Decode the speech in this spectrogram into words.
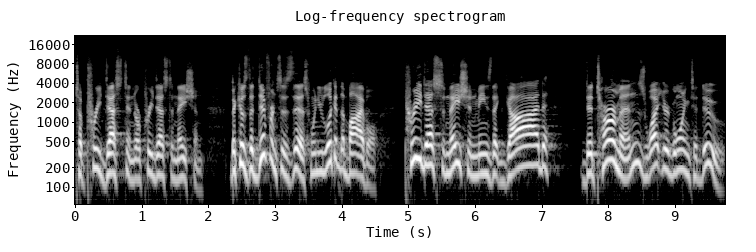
to predestined or predestination. Because the difference is this when you look at the Bible, predestination means that God determines what you're going to do.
